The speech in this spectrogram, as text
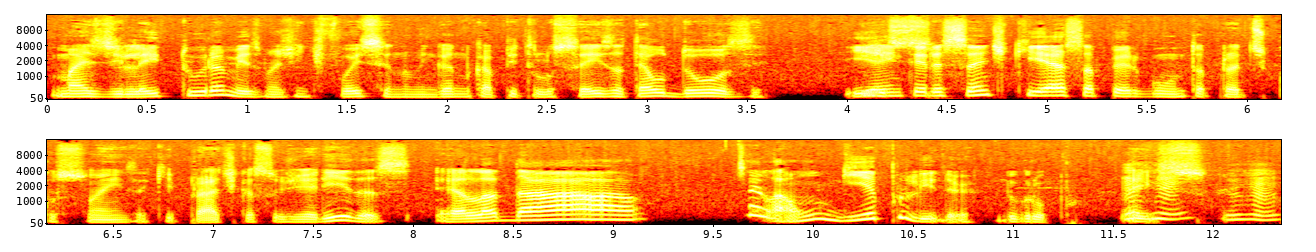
mas de leitura mesmo. A gente foi, se não me engano, no capítulo 6 até o 12. E é isso. é interessante que essa pergunta para discussões aqui, práticas sugeridas, ela dá, sei lá, um guia pro líder do grupo. É uhum, isso. Uhum.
